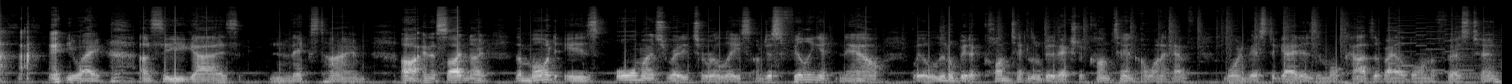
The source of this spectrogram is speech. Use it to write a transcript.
anyway, I'll see you guys next time. Oh, and a side note, the mod is almost ready to release. I'm just filling it now with a little bit of content, a little bit of extra content. I want to have more investigators and more cards available on the first turn,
